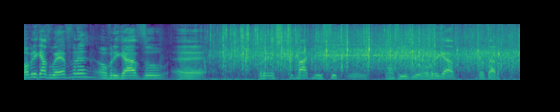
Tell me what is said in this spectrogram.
Obrigado, Évora, obrigado uh, por este magnífico convívio. Obrigado, boa tarde.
